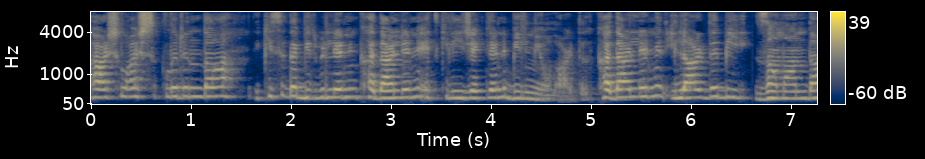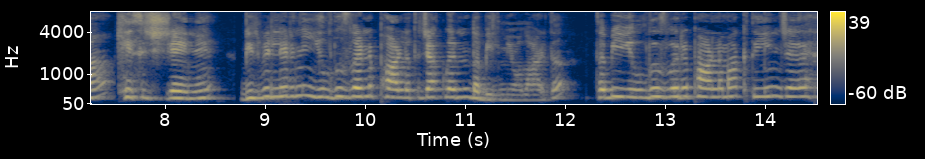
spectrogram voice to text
karşılaştıklarında ikisi de birbirlerinin kaderlerini etkileyeceklerini bilmiyorlardı. Kaderlerinin ileride bir zamanda kesişeceğini, birbirlerinin yıldızlarını parlatacaklarını da bilmiyorlardı. Tabii yıldızları parlamak deyince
